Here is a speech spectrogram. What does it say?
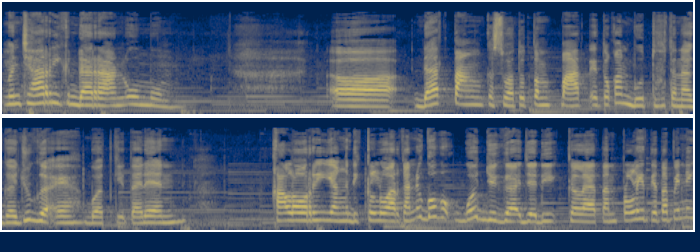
mencari kendaraan umum uh, datang ke suatu tempat itu kan butuh tenaga juga ya buat kita. Dan kalori yang dikeluarkan. Gue gue juga jadi kelihatan pelit ya tapi ini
